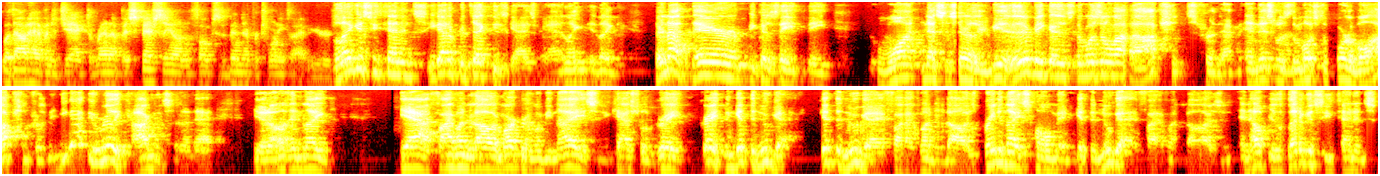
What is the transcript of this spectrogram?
without having to jack the rent up, especially on the folks that have been there for 25 years. Legacy tenants, you got to protect these guys, man. Like like they're not there because they they want necessarily to be there. They're because there wasn't a lot of options for them, and this was the most affordable option for them. You got to be really cognizant of that, you know. And like, yeah, five hundred dollar market would be nice, and your cash flow great, great. Then get the new guy get the new guy five hundred dollars. Bring a nice home in, get the new guy five hundred dollars, and, and, help your legacy tenants,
